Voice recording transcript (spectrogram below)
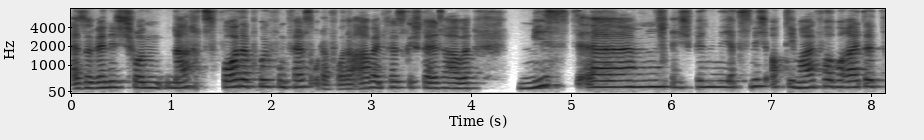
Also wenn ich schon nachts vor der Prüfung fest oder vor der Arbeit festgestellt habe, Mist, ähm, ich bin jetzt nicht optimal vorbereitet,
